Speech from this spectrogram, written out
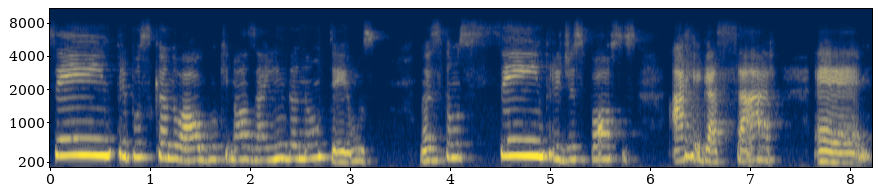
sempre buscando algo que nós ainda não temos. Nós estamos sempre dispostos a arregaçar, é,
